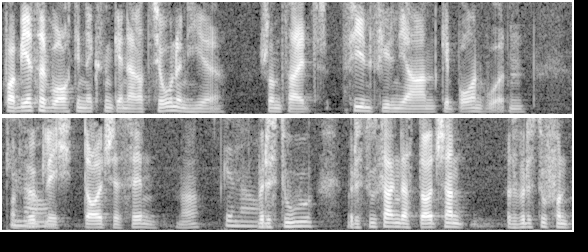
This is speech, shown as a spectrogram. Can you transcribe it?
vor allem jetzt, wo auch die nächsten Generationen hier schon seit vielen, vielen Jahren geboren wurden genau. und wirklich Deutsche sind. Ne? Genau. Würdest du, würdest du sagen, dass Deutschland, also würdest du von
